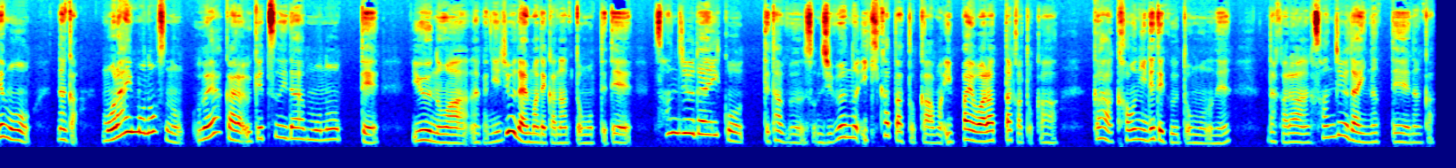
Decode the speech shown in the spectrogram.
でもなんかもらい物その親から受け継いだものって言うのはなんか20代までかなって思ってて30代以降って多分その自分の生き方とか、まあ、いっぱい笑ったかとかが顔に出てくると思うのね。だからなんか30代になってなんか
